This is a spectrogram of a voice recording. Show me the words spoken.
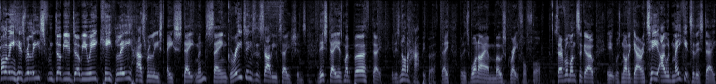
Following his release from WWE, Keith Lee has released a statement saying, Greetings and salutations. This day is my birthday. It is not a happy birthday, but it's one I am most grateful for. Several months ago, it was not a guarantee I would make it to this day,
